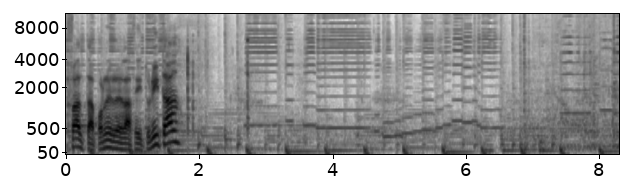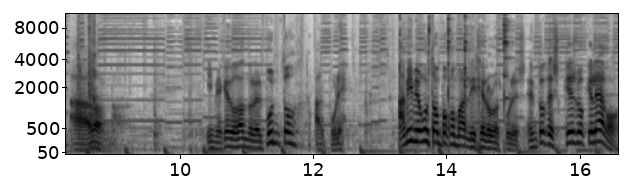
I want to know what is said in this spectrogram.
Falta ponerle la aceitunita. al horno. Y me quedo dándole el punto al puré. A mí me gusta un poco más ligero los purés. Entonces, ¿qué es lo que le hago?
